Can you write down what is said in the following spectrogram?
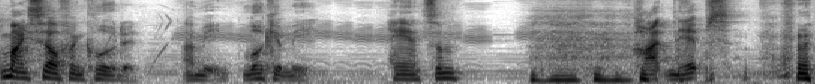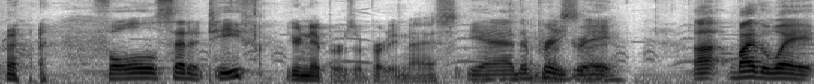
myself included. I mean, look at me, handsome, hot nips, full set of teeth. Your nippers are pretty nice. Yeah, they're pretty great. Uh, by the way,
